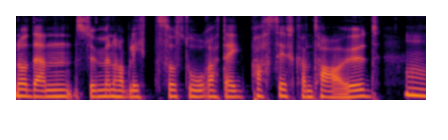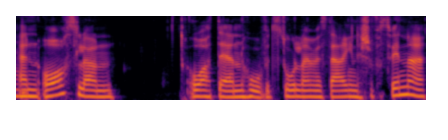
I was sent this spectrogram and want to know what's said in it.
når den summen har blitt så stor at jeg passivt kan ta ut Mm. en årslønn, og at den hovedstolen av investeringen ikke forsvinner,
